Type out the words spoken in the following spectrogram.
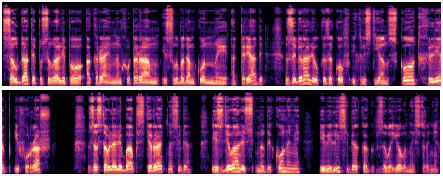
Солдаты посылали по окраинным хуторам и слободам конные отряды, забирали у казаков и крестьян скот, хлеб и фураж, заставляли баб стирать на себя, издевались над иконами и вели себя, как в завоеванной стране.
